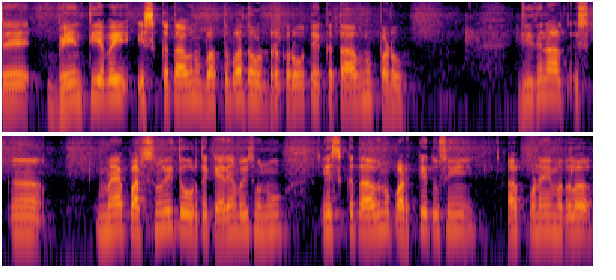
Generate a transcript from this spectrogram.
ਤੇ ਬੇਨਤੀ ਹੈ ਬਈ ਇਸ ਕਿਤਾਬ ਨੂੰ ਵੱਧ ਤੋਂ ਵੱਧ ਆਰਡਰ ਕਰੋ ਤੇ ਕਿਤਾਬ ਨੂੰ ਪੜ੍ਹੋ। ਜਿਹਦੇ ਨਾਲ ਇਸ ਮੈਂ ਪਰਸਨਲੀ ਤੌਰ ਤੇ ਕਹਿ ਰਿਹਾ ਬਈ ਤੁਹਾਨੂੰ, ਇਸ ਕਿਤਾਬ ਨੂੰ ਪੜ੍ਹ ਕੇ ਤੁਸੀਂ ਆਪਣੇ ਮਤਲਬ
